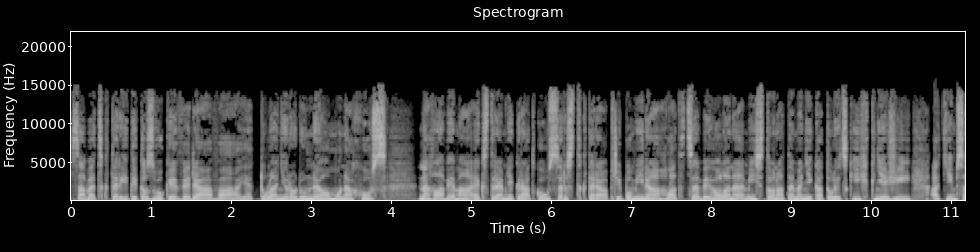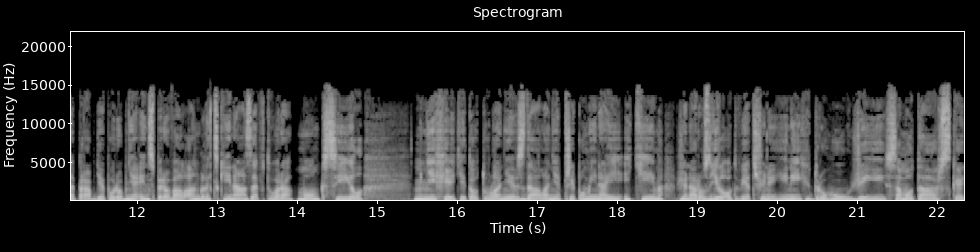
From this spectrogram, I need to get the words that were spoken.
Savec, který tyto zvuky vydává, je tuleň rodu Neomonachus. Na hlavě má extrémně krátkou srst, která připomíná hladce vyholené místo na temeni katolických kněží a tím se pravděpodobně inspiroval anglický název tvora Monk Seal. Mnichy tito tuleni vzdáleně připomínají i tím, že na rozdíl od většiny jiných druhů žijí samotářsky.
